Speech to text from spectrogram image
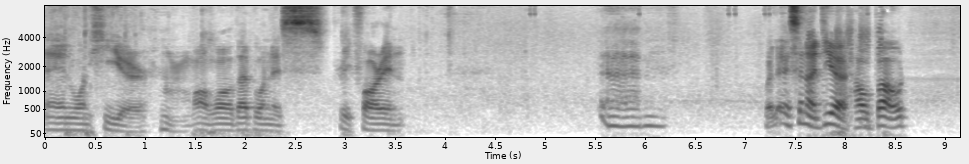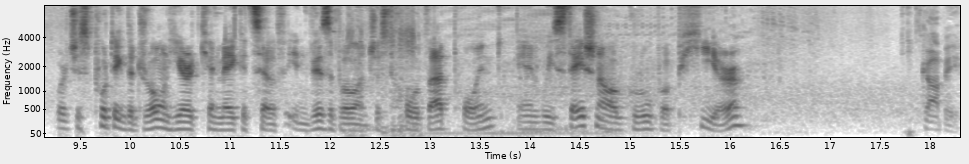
And one here. Hmm, oh, well, that one is pretty far in. Um, well, as an idea, how about we're just putting the drone here, it can make itself invisible and just hold that point. and we station our group up here. Copy.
